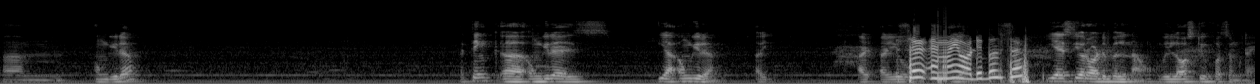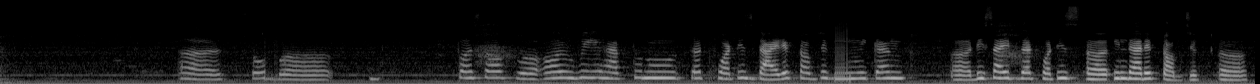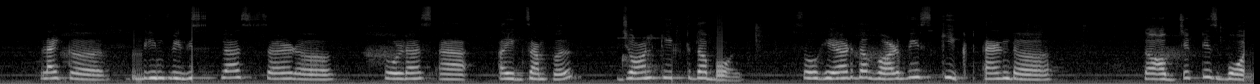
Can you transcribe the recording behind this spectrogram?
Um, ongira i think uh, ongira is yeah ongira. I, are, are you? Sir, am I yeah. audible, sir? yes you're audible now. We lost you for some time. Uh, so, uh, first of uh, all we have to know that what is direct object then we can uh, decide that what is uh, indirect object. Uh, like uh, in previous class sir uh, told us uh, a example. John kicked the ball so here the verb is kicked and uh, the object is ball.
